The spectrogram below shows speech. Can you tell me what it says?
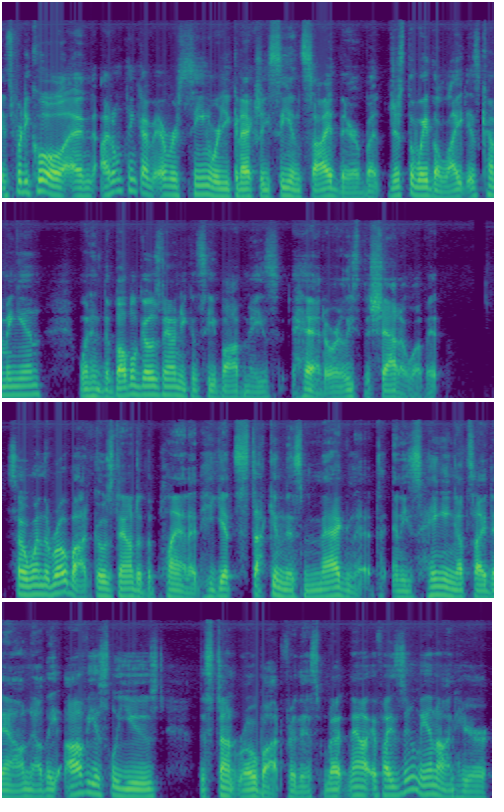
It's pretty cool, and I don't think I've ever seen where you can actually see inside there, but just the way the light is coming in, when the bubble goes down, you can see Bob May's head, or at least the shadow of it. So when the robot goes down to the planet, he gets stuck in this magnet, and he's hanging upside down. Now, they obviously used the stunt robot for this, but now if I zoom in on here,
